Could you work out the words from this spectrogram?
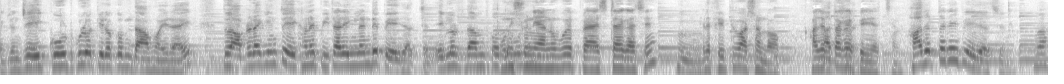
একজন যে এই কোটগুলো কীরকম দাম হয় রাইট তো আপনারা কিন্তু এখানে পিটার ইংল্যান্ডে পেয়ে যাচ্ছেন। এগুলোর দাম কত উনিশশো নিরানব্বই প্রাইস ট্যাগ আছে। এটা ফিফটি পার্সেন্ট অফ হাজার আচ্ছা। টাকায় পেয়ে যাচ্ছেন। হাজার টাকায় পেয়ে যাচ্ছেন। বাহ।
